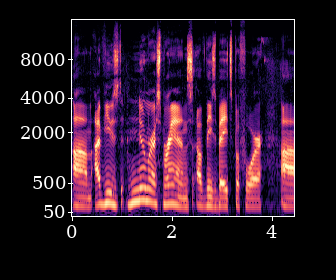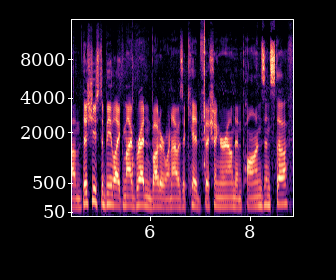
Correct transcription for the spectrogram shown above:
Um, I've used numerous brands of these baits before. Um, this used to be like my bread and butter when I was a kid fishing around in ponds and stuff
